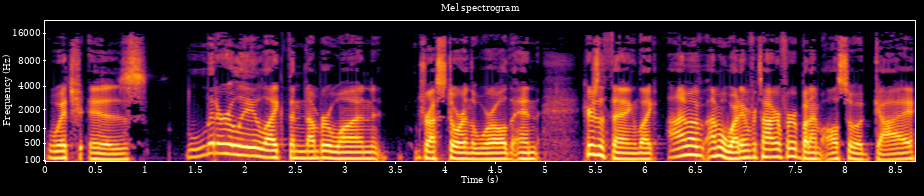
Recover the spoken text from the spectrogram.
which is literally like the number one dress store in the world. And here's the thing: like I'm a I'm a wedding photographer, but I'm also a guy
